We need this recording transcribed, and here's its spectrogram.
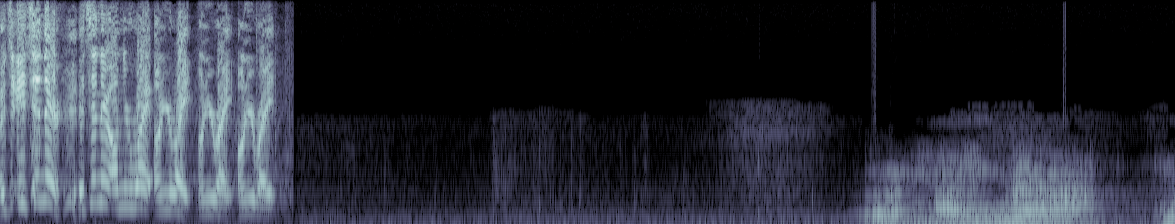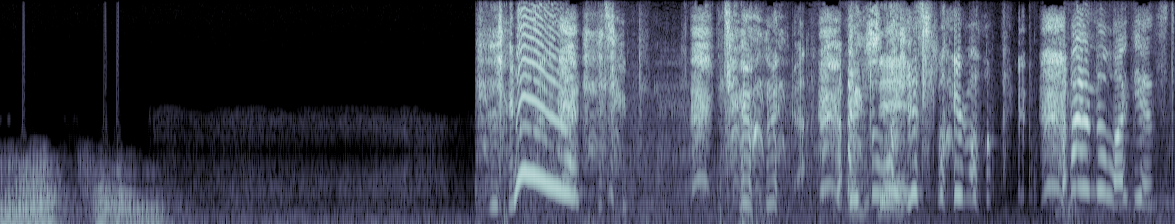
It's it's in there. It's in there on your right. On your right. On your right. On your right. dude, dude, Good I'm the shit. Luckiest player. I'm the luckiest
